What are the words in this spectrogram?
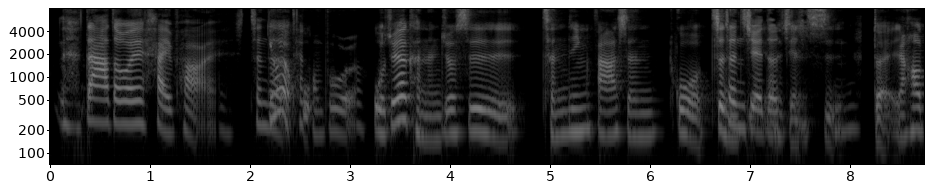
大家都会害怕，哎，真的太恐怖了。我觉得可能就是曾经发生过正解的这件事，对，然后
